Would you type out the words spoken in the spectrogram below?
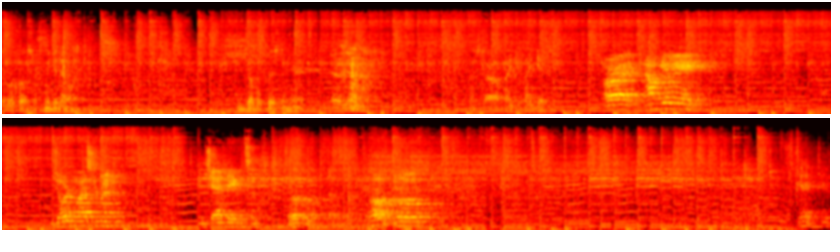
little closer. Let me get that one. Double fist in here. There we go. Nice job. Thank you. Thank you. All right, now give me Jordan Westerman and Chad Davidson. Uh-oh. Uh-oh. good too.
